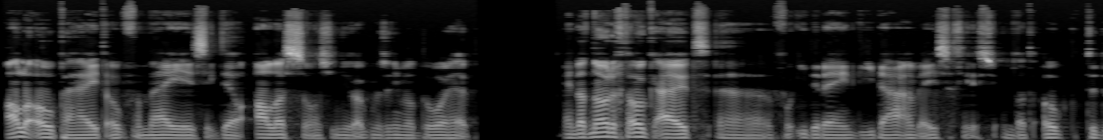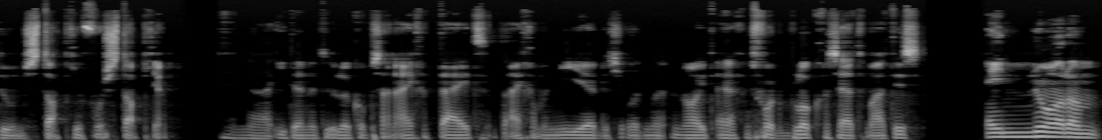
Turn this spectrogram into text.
alle openheid ook van mij is. Ik deel alles, zoals je nu ook misschien wel door hebt. En dat nodigt ook uit uh, voor iedereen die daar aanwezig is, om dat ook te doen, stapje voor stapje. En uh, ieder natuurlijk op zijn eigen tijd, op eigen manier. Dus je wordt nooit ergens voor het blok gezet. Maar het is enorm,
